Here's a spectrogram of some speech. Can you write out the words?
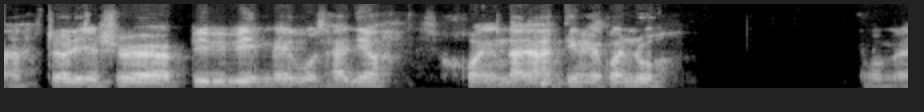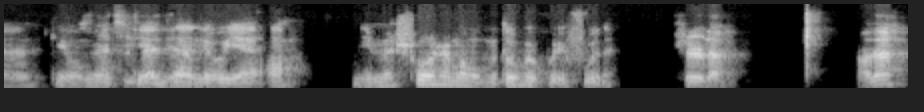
啊，这里是 B B B 美股财经，欢迎大家订阅关注。我们给我们点赞留言啊，你们说什么我们都会回复的。是的，好的，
